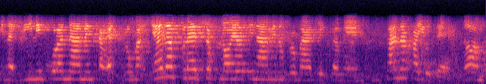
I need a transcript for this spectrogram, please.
Pinaglilingkuran namin kahit gruma- yan ang pledge of loyalty namin nung graduate kami. Sana kayo din, no?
